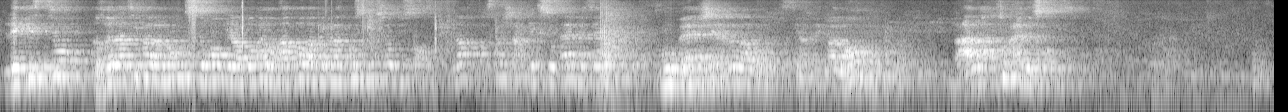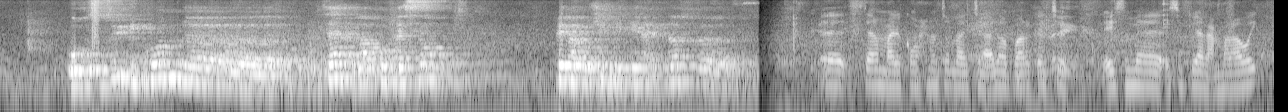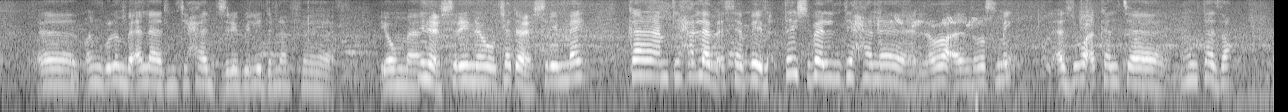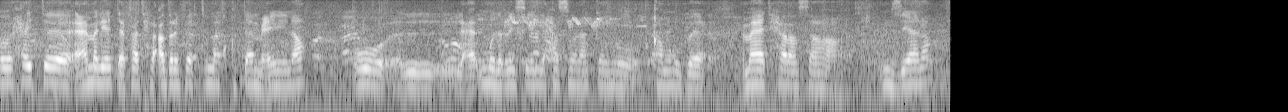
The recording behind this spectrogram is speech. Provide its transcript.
Les questions relatives à la langue seront élaborées en rapport avec la construction du sens. Là, خاصنا نعطيك سؤال مثلا مباشر بعلاقته مع le sens. وخصو يكون تابع la progression pédagogique اللي كاين عندنا في السلام عليكم ورحمة الله تعالى وبركاته. اسم سفيان العمراوي. أه نقول بأن هذا الامتحان التجريبي اللي درنا في يوم 22 و 23 ماي كان امتحان لا بأس به. تيشبه الامتحان الرسمي. الأجواء كانت ممتازة. وحيث عملية فتح الأظرفة تمت قدام عينينا والمدرسين اللي حصلونا كانوا قاموا بعملية حراسة مزيانة.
